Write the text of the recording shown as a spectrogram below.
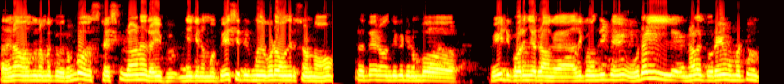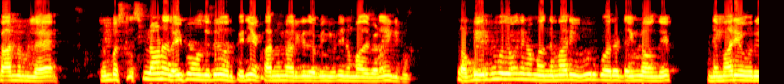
அதெல்லாம் வந்து நமக்கு ரொம்ப ஸ்ட்ரெஸ்ஃபுல்லான லைஃப் இன்னைக்கு நம்ம பேசிட்டு இருக்கும்போது கூட வந்துட்டு சொன்னோம். சில பேர் வந்துக்கிட்டு ரொம்ப வெயிட் குறைஞ்சிடுறாங்க. அதுக்கு வந்துட்டு உடல் நல குறைவு மட்டும் காரணம் இல்லை. ரொம்ப ஸ்ட்ரெஸ்ஃபுல்லான லைஃப்பும் வந்துட்டு ஒரு பெரிய காரணமா இருக்குது அப்படின்னு சொல்லி நம்ம அதை விளங்கிக்கிட்டோம். அப்படி இருக்கும்போது வந்து நம்ம அந்த மாதிரி ஊருக்கு வர டைம்ல வந்து இந்த மாதிரி ஒரு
